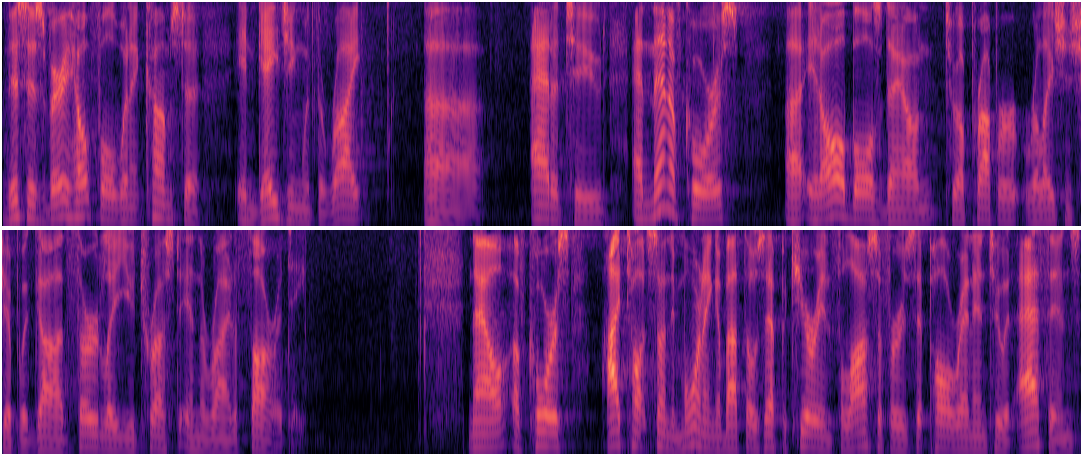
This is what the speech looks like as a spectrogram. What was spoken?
this is very helpful when it comes to engaging with the right uh, attitude. And then, of course, uh, it all boils down to a proper relationship with God. Thirdly, you trust in the right authority. Now, of course, I taught Sunday morning about those Epicurean philosophers that Paul ran into at Athens,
